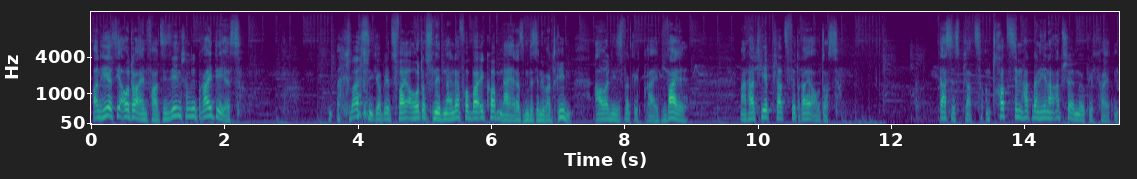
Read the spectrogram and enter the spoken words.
Und hier ist die Autoeinfahrt. Sie sehen schon, wie breit die ist. Ich weiß nicht, ob hier zwei Autos nebeneinander vorbeikommen. Naja, das ist ein bisschen übertrieben. Aber die ist wirklich breit, weil man hat hier Platz für drei Autos. Das ist Platz. Und trotzdem hat man hier noch Abstellmöglichkeiten.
